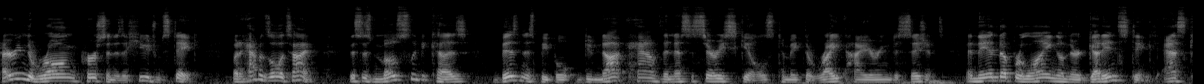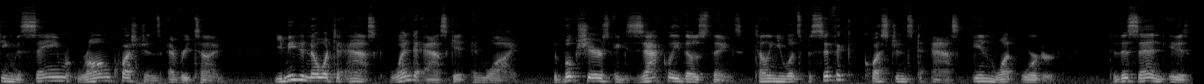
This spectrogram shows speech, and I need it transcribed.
Hiring the wrong person is a huge mistake, but it happens all the time. This is mostly because business people do not have the necessary skills to make the right hiring decisions, and they end up relying on their gut instinct, asking the same wrong questions every time. You need to know what to ask, when to ask it, and why. The book shares exactly those things, telling you what specific questions to ask in what order. To this end, it is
